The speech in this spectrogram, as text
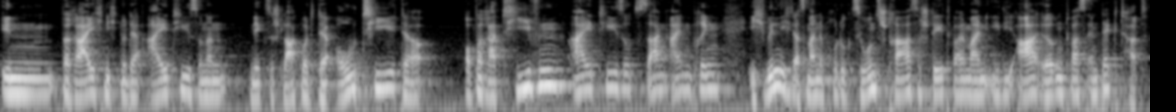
im Bereich nicht nur der IT, sondern nächstes Schlagwort der OT, der operativen IT sozusagen einbringen. Ich will nicht, dass meine Produktionsstraße steht, weil mein EDA irgendwas entdeckt hat.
